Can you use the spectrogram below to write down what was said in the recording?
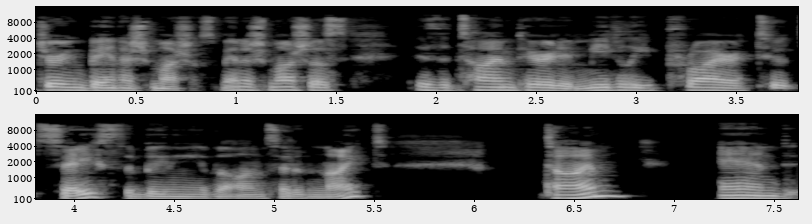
during Ben Hashmashos. Ben Hashmashos is the time period immediately prior to Tseis, the beginning of the onset of night time, and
